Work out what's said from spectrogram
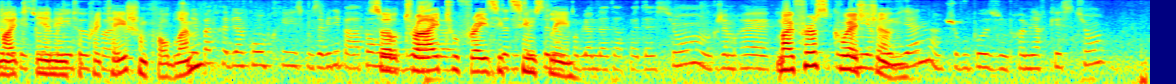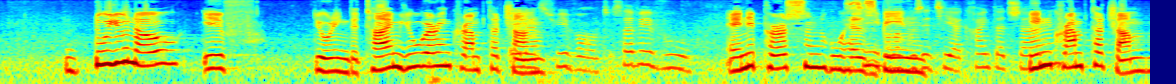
Might be an interpretation problem. pas très bien compris ce que vous avez dit par rapport So I'll try to phrase it Peut-être que c'est simply. un problème d'interprétation. Donc j'aimerais My first que l'on y question revienne. Je vous pose une première question. Do you know if during the time you were in Et Krang Tachan, any person who has si pendant que vous been étiez à Krang Tachan, in Krang Tachan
